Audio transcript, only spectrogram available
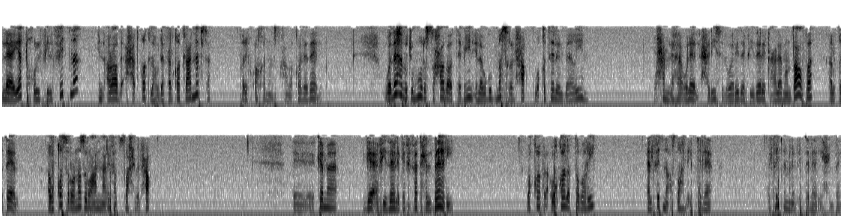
لا يدخل في الفتنة إن أراد أحد قتله دفع القتل عن نفسه. فريق آخر من الصحابة قال ذلك. وذهب جمهور الصحابة والتابعين إلى وجوب نصر الحق وقتال الباغين وحمل هؤلاء الأحاديث الواردة في ذلك على من ضعف القتال أو قصر نظره عن معرفة صاحب الحق. آه، كما جاء في ذلك في فتح الباري وقال, الطبري الفتنة أصلها الابتلاء. الفتنة من الابتلاء يا حباي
